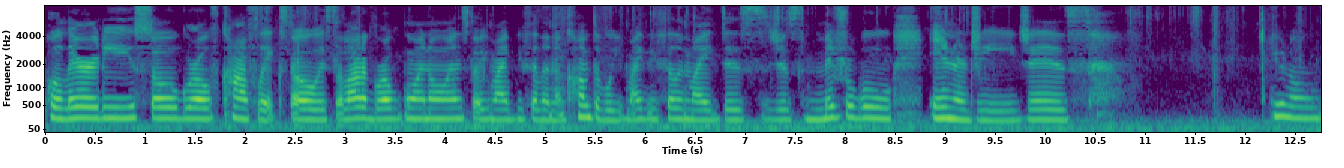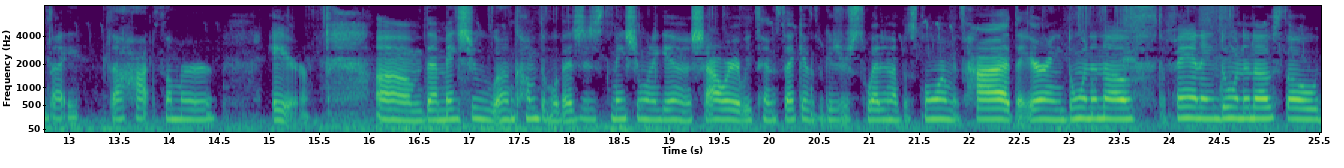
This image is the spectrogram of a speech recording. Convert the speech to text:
polarity, soul growth, conflict. So it's a lot of growth going on. So you might be feeling uncomfortable. You might be feeling like just just miserable energy. Just you know, like the hot summer air um, that makes you uncomfortable that just makes you want to get in the shower every 10 seconds because you're sweating up a storm it's hot the air ain't doing enough the fan ain't doing enough so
